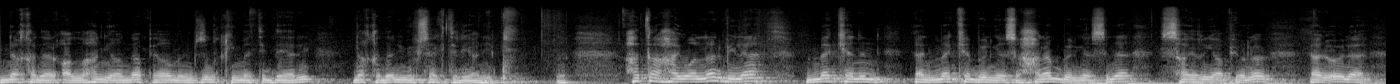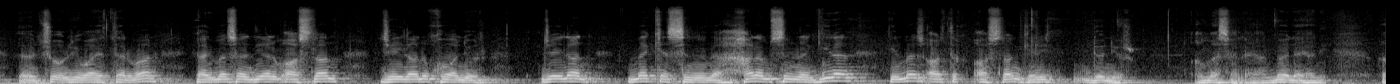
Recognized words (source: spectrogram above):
ne kadar Allah'ın yanında Peygamberimizin kıymeti değeri ne kadar yüksektir yani. Hatta hayvanlar bile Mekke'nin yani Mekke bölgesi, haram bölgesine saygı yapıyorlar. Yani öyle e, çok rivayetler var. Yani mesela diyelim aslan ceylanı kovalıyor. Ceylan Mekke sınırına, haram sınırına girer, girmez artık aslan geri dönüyor. Mesela yani böyle yani. Ha,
